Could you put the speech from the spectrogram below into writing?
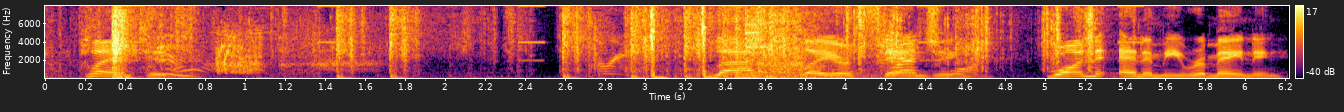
Spike planted. Three. Last player standing. one. One enemy remaining.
